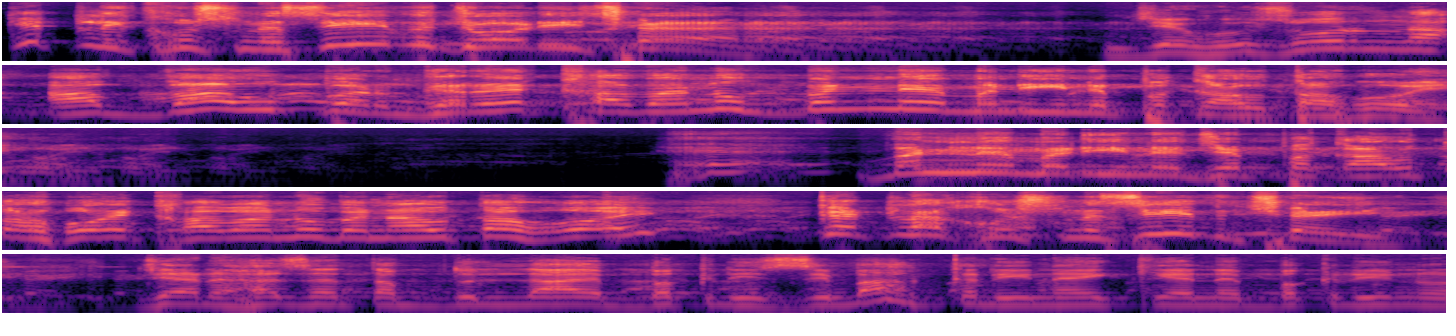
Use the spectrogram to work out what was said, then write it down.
કેટલી ખુશનસીબ જોડી છે જે હુઝુરના આવવા ઉપર ઘરે ખાવાનું બંને મળીને પકાવતા હોય. હે? બંને મળીને જે પકાવતા હોય, ખાવાનું બનાવતા હોય, કેટલા ખુશનસીબ છે. જ્યારે હઝરત અબ્દુલ્લાએ બકરી ઝિબાહ કરી નાખી અને બકરીનો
